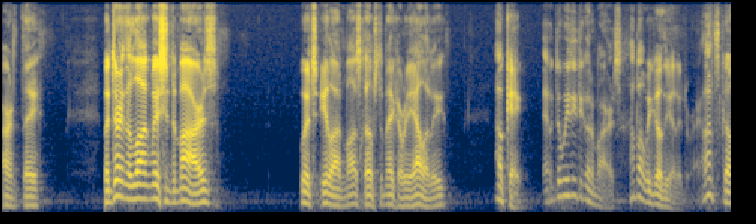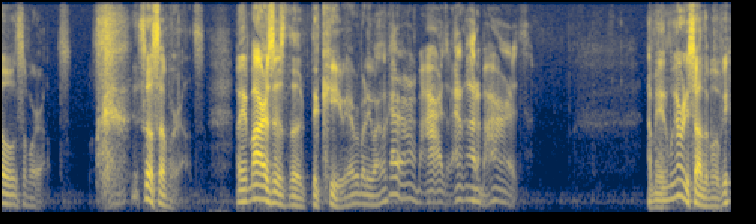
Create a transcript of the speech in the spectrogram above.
aren't they? But during the long mission to Mars, which Elon Musk hopes to make a reality, okay, do we need to go to Mars? How about we go the other direction? Let's go somewhere else. Let's go somewhere else. I mean, Mars is the, the key. Everybody wants, look, I don't go to Mars. I don't go to Mars. I mean, we already saw the movie.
